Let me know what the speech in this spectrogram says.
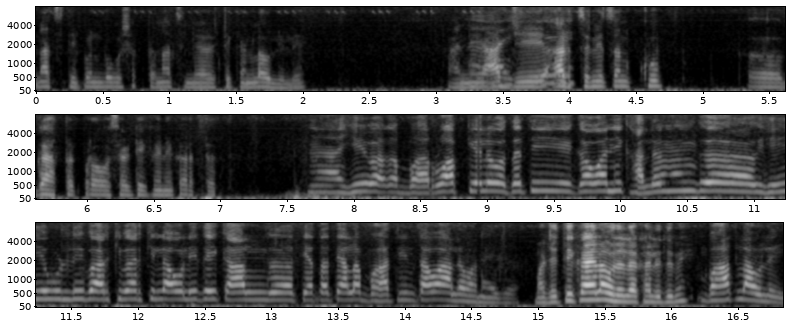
नाचणी पण बघू शकता. नाचणी या ठिकाणी लावलेली आहे. आणि हा, आजी अडचणीचा खूप अं, घातक प्रवास या ठिकाणी करतात. हा, बघा ब- रोप केलं होतं ती गव्हाणी खाल्लं मग हे उडली बारकी बारकी लावली ते काल ते आता त्याला भात येईल तेव्हा आलं म्हणायचं. म्हणजे ती काय लावलेलं आहे खाली तुम्ही? भात लावलंय.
